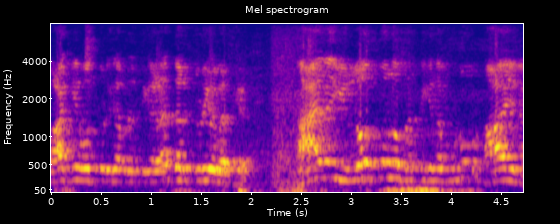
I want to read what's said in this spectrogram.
భాగ్యవంతుడిగా బ్రతికాడా దరిద్రుడిగా బ్రతికాడు? ఆయన ఈ లోకంలో బ్రతికినప్పుడు ఆయన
